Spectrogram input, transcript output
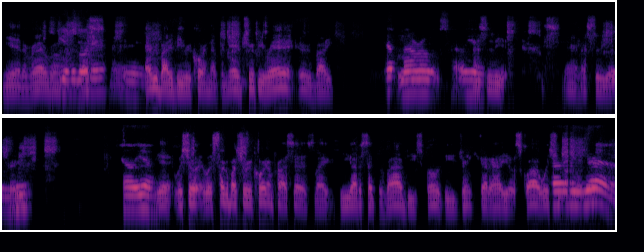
Yeah, the red room. You ever go there? Man, everybody be recording up in there. Trippy Red. everybody. Yep, Melrose. Hell yeah. That studio, man, that studio mm-hmm. crazy. Hell yeah. Yeah. Let's show, let's talk about your recording process. Like, you got to set the vibe. Do you smoke? Do you drink? You got to have your squad with you. Uh, yeah.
